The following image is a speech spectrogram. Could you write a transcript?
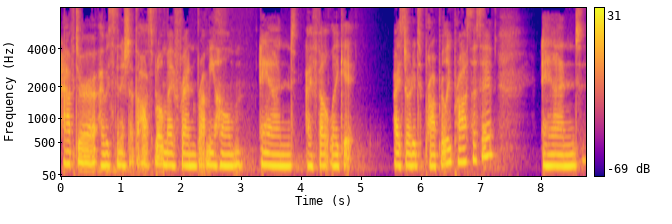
After I was finished at the hospital, my friend brought me home and I felt like it, I started to properly process it and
